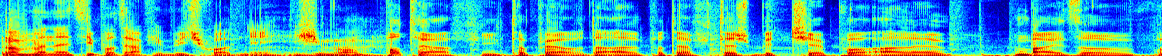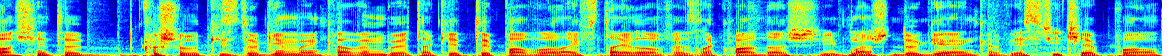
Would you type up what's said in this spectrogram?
No w Wenecji potrafi być chłodniej zimą. Potrafi, to prawda, ale potrafi też być ciepło, ale bardzo właśnie te koszulki z długim rękawem były takie typowo lifestyle'owe. Zakładasz i masz długi rękaw, jest ci ciepło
